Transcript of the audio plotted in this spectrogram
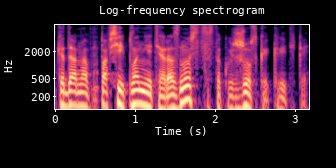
когда она по всей планете разносится с такой жесткой критикой.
